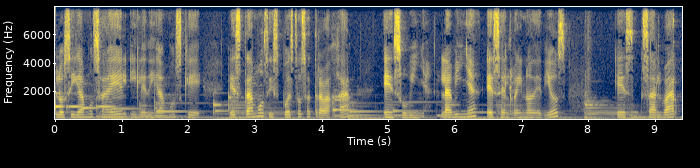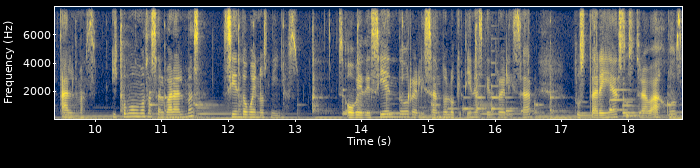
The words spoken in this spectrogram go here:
Lo sigamos a Él y le digamos que estamos dispuestos a trabajar en su viña. La viña es el reino de Dios, es salvar almas. ¿Y cómo vamos a salvar almas? Siendo buenos niños, obedeciendo, realizando lo que tienes que realizar tus tareas, tus trabajos,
